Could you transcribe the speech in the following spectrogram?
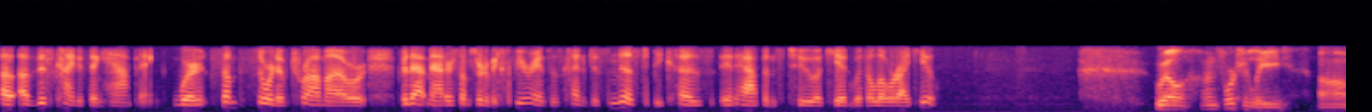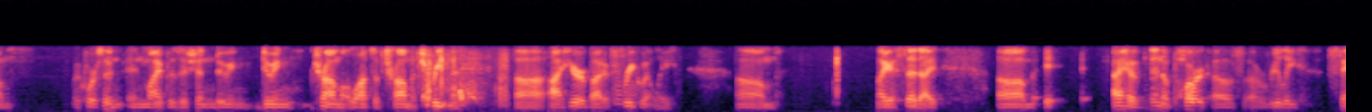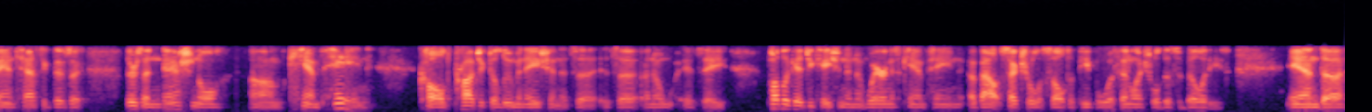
uh, of this kind of thing happening, where some sort of trauma, or for that matter, some sort of experience is kind of dismissed because it happens to a kid with a lower IQ? Well, unfortunately, um, of course, in, in my position, doing doing trauma, lots of trauma treatment, uh, I hear about it frequently. Um, like I said, I um, it, I have been a part of a really fantastic. There's a there's a national um, campaign called Project Illumination. It's a it's a an, it's a public education and awareness campaign about sexual assault of people with intellectual disabilities, and uh,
